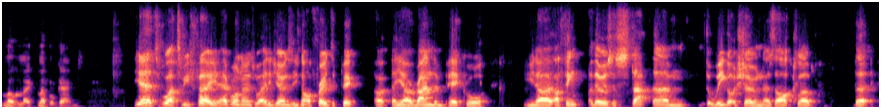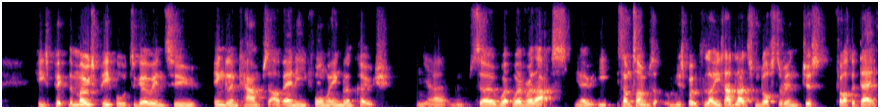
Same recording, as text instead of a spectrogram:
lower level games? yeah. To, well, to be fair, you know, everyone knows what Eddie Jones. is. He's not afraid to pick a, you know a random pick or you know I think there was a stat um, that we got shown as our club that he's picked the most people to go into England camps out of any former England coach. Yeah. Um, so wh- whether that's you know he, sometimes we spoke to like he's had lads from Gloucester in just for like a day,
